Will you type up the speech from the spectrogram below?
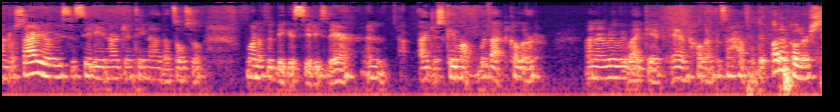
And Rosario is a city in Argentina that's also one of the biggest cities there. And I just came up with that color and I really like it. And hold on, because I have the other colors.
